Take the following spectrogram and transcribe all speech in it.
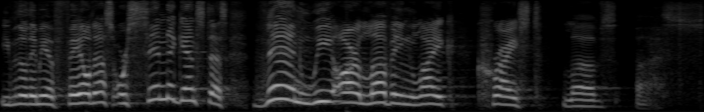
even though they may have failed us or sinned against us, then we are loving like Christ loves us.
